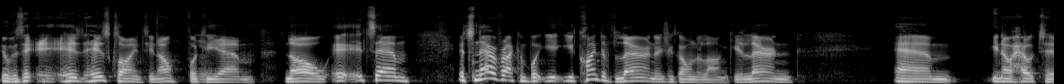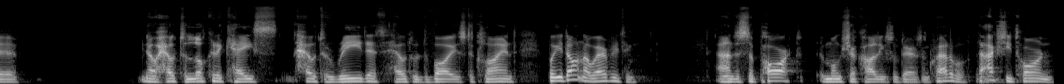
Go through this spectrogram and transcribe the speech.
It was his his client, you know. But the um no, it, it's um it's nerve wracking, but you, you kind of learn as you're going along. You learn um you know how to you know how to look at a case, how to read it, how to advise the client, but you don't know everything. And the support amongst your colleagues up there is incredible. To actually turn,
